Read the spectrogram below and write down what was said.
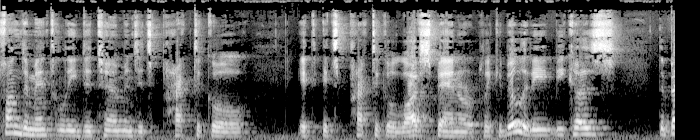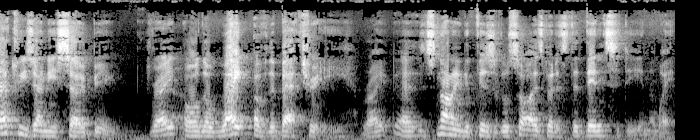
fundamentally determines its practical it, its practical lifespan or applicability because the battery's only so big, right? Or the weight of the battery, right? Uh, it's not only the physical size, but it's the density in the way.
